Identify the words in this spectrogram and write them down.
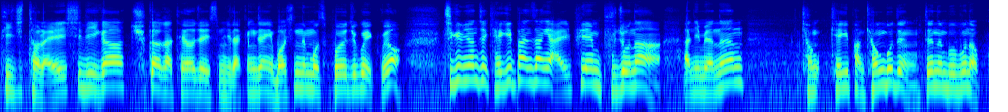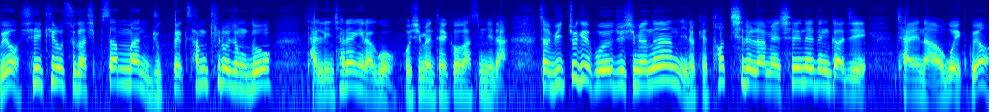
디지털 LCD가 추가가 되어져 있습니다. 굉장히 멋있는 모습 보여주고 있고요. 지금 현재 계기판상의 RPM 부조나 아니면은 경, 계기판 경고 등 뜨는 부분 없고요. 실키로수가 13만 603km 정도 달린 차량이라고 보시면 될 것 같습니다. 자 위쪽에 보여주시면은 이렇게 터치를 하면 실내 등까지 잘 나오고 있고요.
